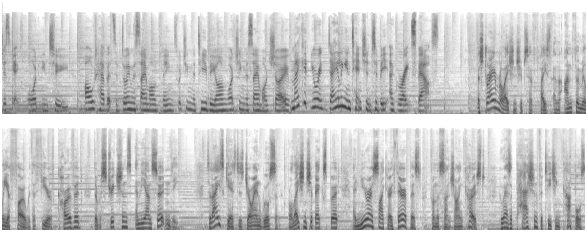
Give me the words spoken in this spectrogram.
Just get caught into old habits of doing the same old thing, switching the TV on, watching the same old show. Make it your daily intention to be a great spouse. Australian relationships have faced an unfamiliar foe with the fear of COVID, the restrictions, and the uncertainty. Today's guest is Joanne Wilson, relationship expert and neuropsychotherapist from the Sunshine Coast, who has a passion for teaching couples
